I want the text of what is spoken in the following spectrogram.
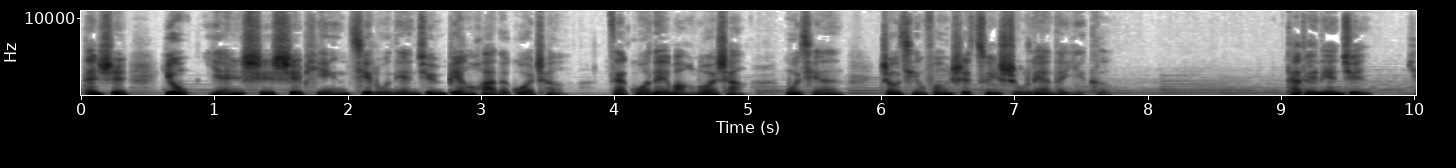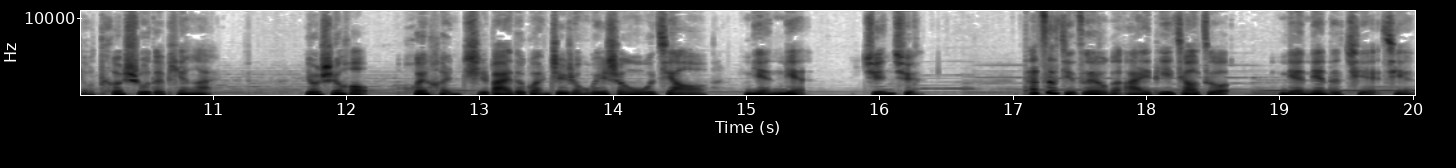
但是，用延时视频记录年均变化的过程，在国内网络上，目前周晴峰是最熟练的一个。他对年均有特殊的偏爱，有时候会很直白的管这种微生物叫“年年君君”。他自己则有个 ID 叫做“年年的姐姐”。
